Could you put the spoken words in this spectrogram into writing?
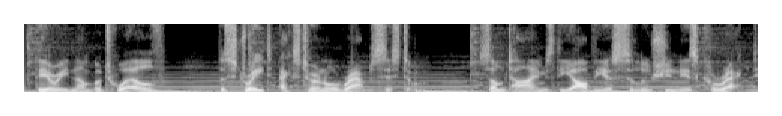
Theory number 12, the straight external ramp system. Sometimes the obvious solution is correct.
